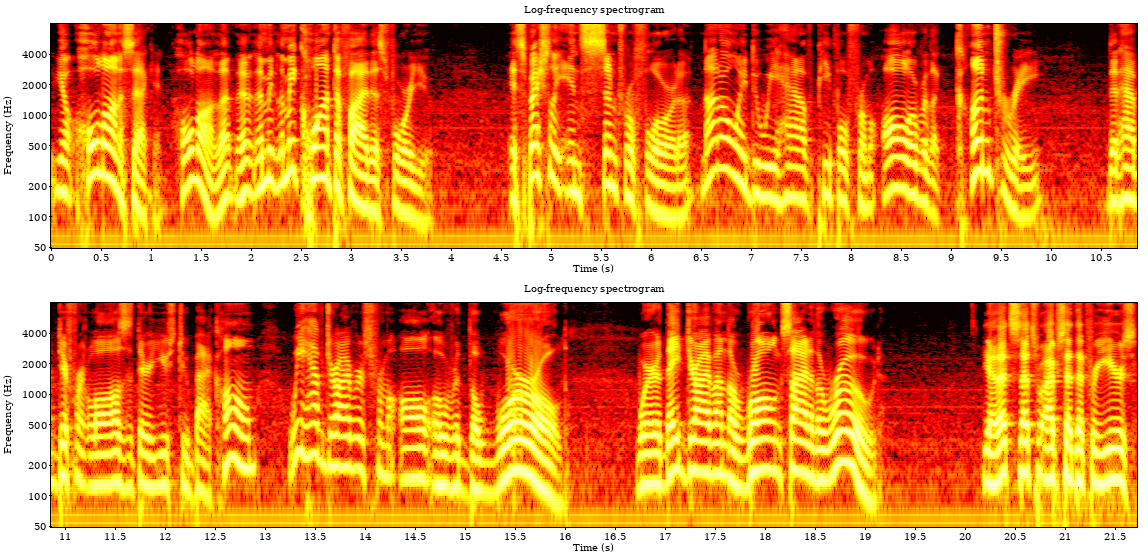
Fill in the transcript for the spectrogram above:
you know, hold on a second, hold on. Let, let, let me let me quantify this for you. Especially in Central Florida, not only do we have people from all over the country that have different laws that they're used to back home, we have drivers from all over the world where they drive on the wrong side of the road. Yeah, that's that's what I've said that for years.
